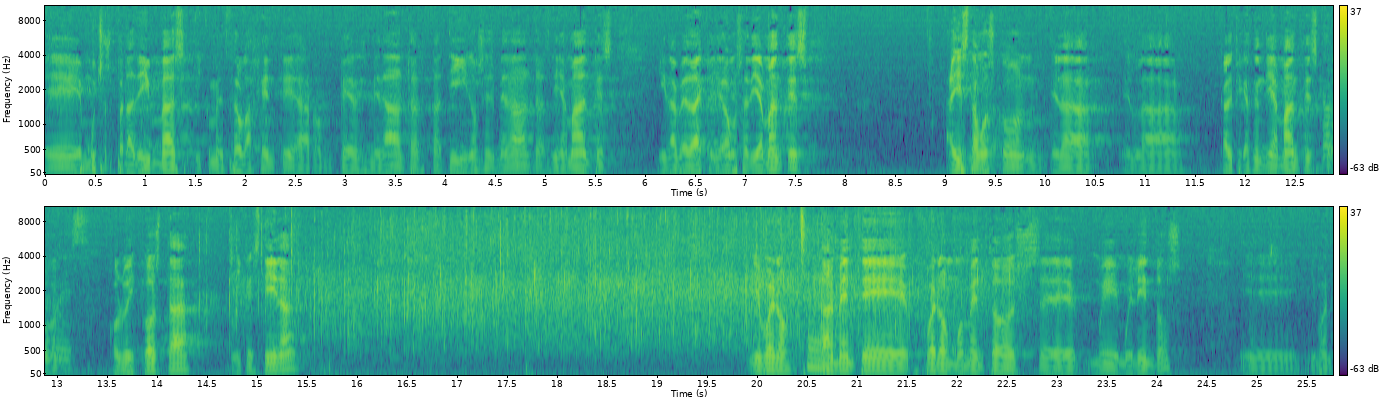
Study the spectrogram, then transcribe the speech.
eh, muchos paradigmas y comenzó la gente a romper esmeraldas, platinos, esmeraldas, diamantes. Y la verdad que llegamos a diamantes. Ahí estamos con, en, la, en la calificación diamantes con, con, Luis. Costa y Cristina. Y bueno, realmente fueron momentos eh, muy, muy lindos. y bueno,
